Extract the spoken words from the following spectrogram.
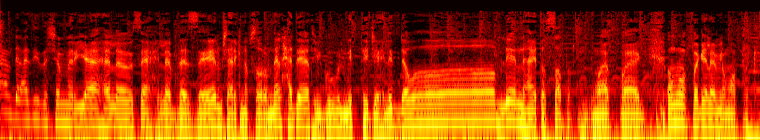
عبد العزيز الشمر يا هلا وسهلا بذا الزين مشاركنا بصورة من الحدث يقول متجه للدوام لين نهاية السطر موفق. وموفق يا موفق.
